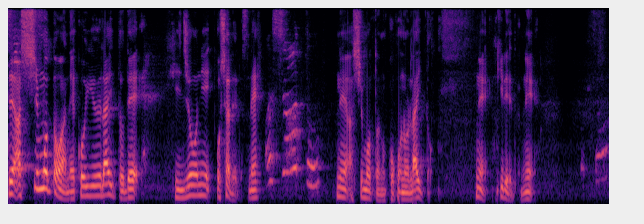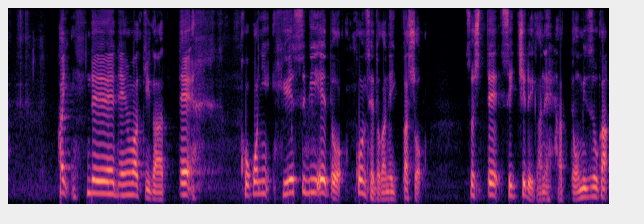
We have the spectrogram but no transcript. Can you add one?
で、足元はね、こういうライトで非常におしゃれですね。足元ね、足元のここのライト。ね、綺麗だね。はい。で、電話機があって、ここに USB-A とコンセントがね、1箇所。そしてスイッチ類がね、あって、お水が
